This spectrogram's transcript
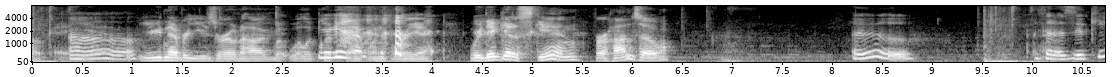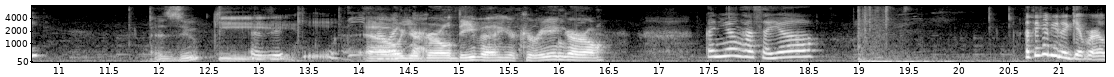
Okay. yeah. Oh. You never use Roadhog, but we'll equip that one for you. We did get a skin for Hanzo. Ooh. Is that Azuki? Azuki. Azuki. Oh, like your that. girl D.Va, your Korean girl. Annyeong haseyo. I think I need to give her a,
